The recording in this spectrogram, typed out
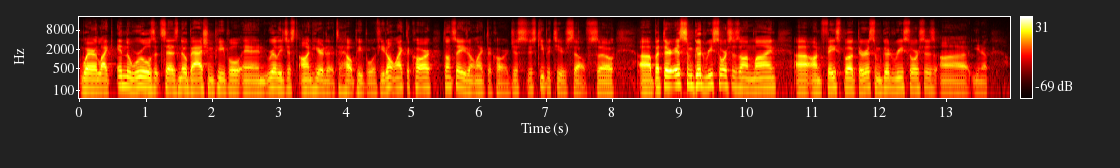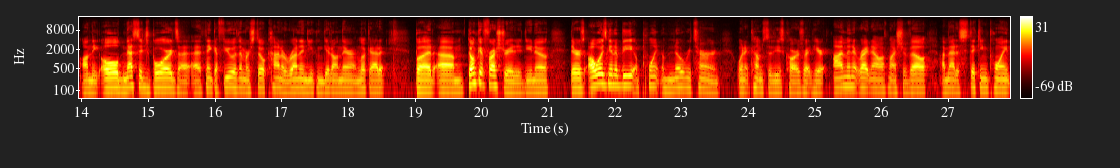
where like in the rules it says no bashing people and really just on here to, to help people. If you don't like the car don't say you don't like the car. Just just keep it to yourself. So uh, but there is some good resources online uh, on facebook. There is some good resources uh, you know on the old message boards. I, I think a few of them are still kind of running. You can get on there and look at it but um, don't get frustrated. You know, there's always going to be a point of no return when it comes to these cars right here. I'm in it right now with my Chevelle. I'm at a sticking point,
